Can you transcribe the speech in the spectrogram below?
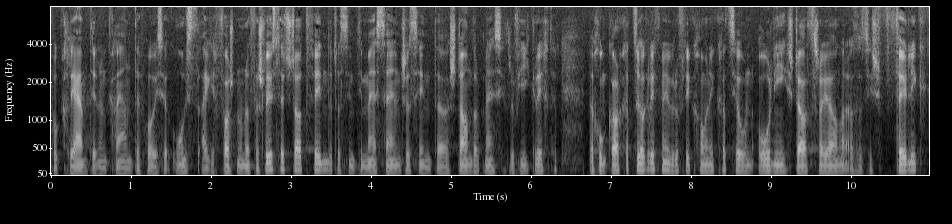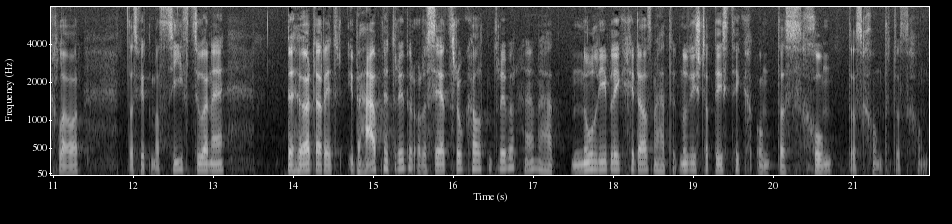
von Klientinnen und Klienten von uns aus eigentlich fast nur noch verschlüsselt stattfindet. Das sind die Messenger, sind da standardmäßig darauf eingerichtet. Man bekommt gar keinen Zugriff mehr auf die Kommunikation ohne Staatstrojaner. Also es ist völlig klar, das wird massiv zunehmen. Die Behörde redet überhaupt nicht drüber oder sehr zurückhaltend drüber. Ja, man hat null Einblick in das, man hat nur die Statistik und das kommt, das kommt, das kommt.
